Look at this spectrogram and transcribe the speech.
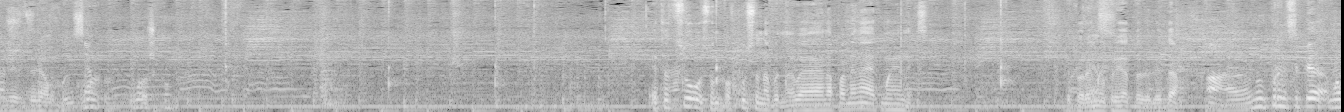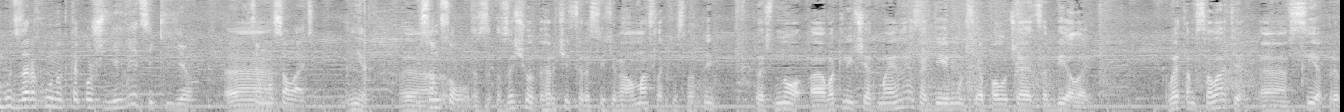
наш Здесь берем знадобився. ло- ложку. Этот соус, он по вкусу нап- э, напоминает майонез, который мы приготовили, да. А, ну в принципі, мабуть, за рахунок також яєць, які є в цьому салаті. Нет. э, И сам соус. з- За счет горчицы, растительного масла, кислоты. То есть, но э, в отличие от майонеза, где эмульсия получается белой, в этом салате э, все пр-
